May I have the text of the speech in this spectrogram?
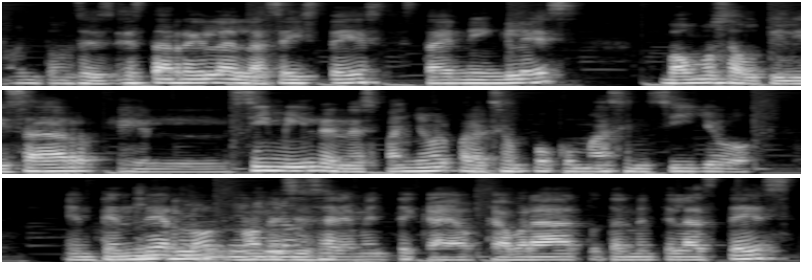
¿no? Entonces, esta regla de las seis T's está en inglés. Vamos a utilizar el símil en español para que sea un poco más sencillo entenderlo. No necesariamente cabrá totalmente las T's,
